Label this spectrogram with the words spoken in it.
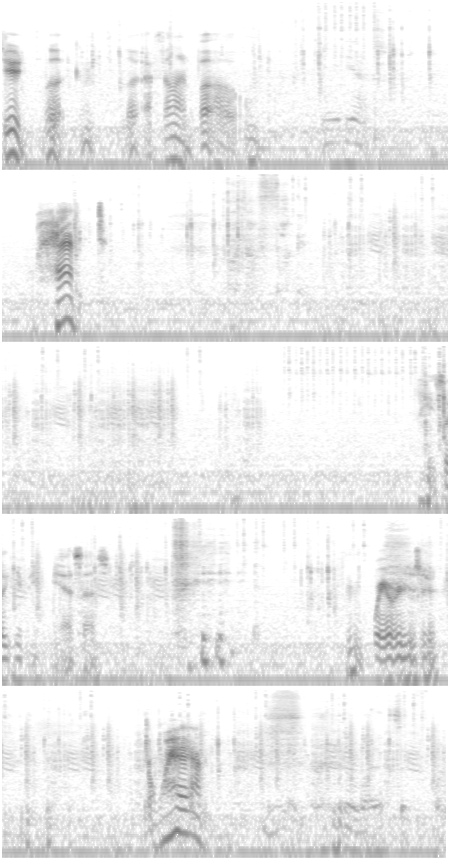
Dude, look. Look, I fell in a butthole. You need the axe. Have it. What the fuck? He's like, you make me SS. Where is it? Don't have it. I don't know why that's so funny.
